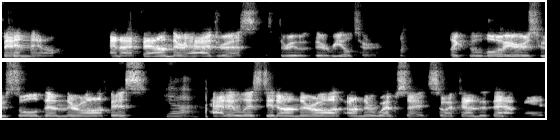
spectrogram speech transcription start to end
fan mail. And I found their address through their realtor. Like the lawyers who sold them their office Yeah. had it listed on their on their website, so I found it that way.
